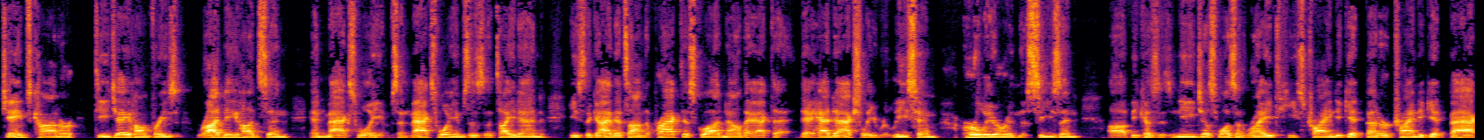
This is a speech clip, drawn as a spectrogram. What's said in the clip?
James Conner, DJ Humphries, Rodney Hudson, and Maxx Williams. And Maxx Williams is the tight end. He's the guy that's on the practice squad now. They act they had to actually release him earlier in the season uh, because his knee just wasn't right. He's trying to get better, trying to get back.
